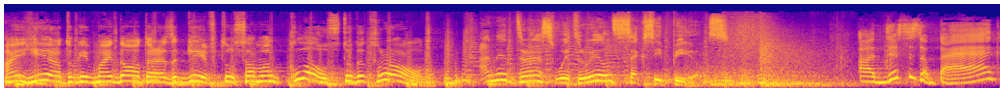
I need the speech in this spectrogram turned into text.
I'm here to give my daughter as a gift to someone close to the throne. I need dress with real sexy peels. Uh, this is a bag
